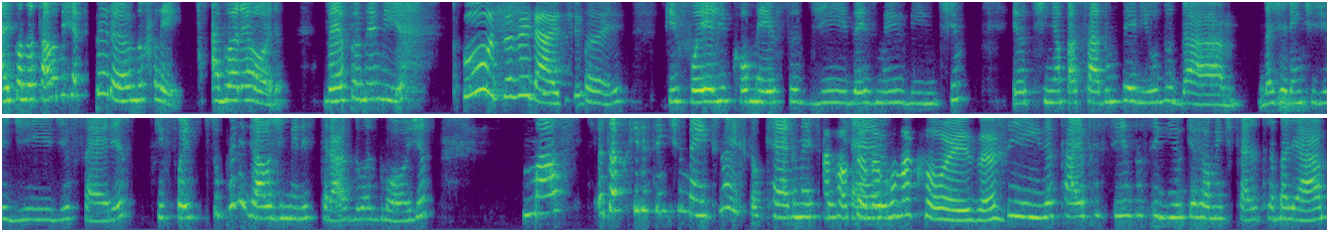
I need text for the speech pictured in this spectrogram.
Aí, quando eu estava me recuperando, eu falei, agora é hora. Veio a pandemia. Putz, é verdade. Foi. Que foi ali começo de 2020 eu tinha passado um período da, da gerente de, de, de férias, que foi super legal administrar as duas lojas, mas eu tava com aquele sentimento, não é isso que eu quero, não é isso que tá eu quero. Tá faltando alguma coisa. Sim, ainda tá, eu preciso seguir o que eu realmente quero trabalhar.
